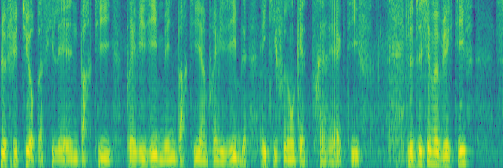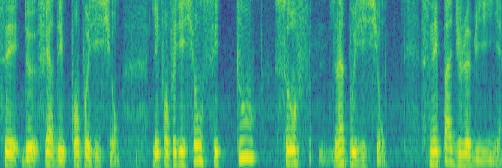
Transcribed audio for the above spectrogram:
le futur parce qu'il est une partie prévisible mais une partie imprévisible et qu'il faut donc être très réactif. Le deuxième objectif, c'est de faire des propositions. Les propositions, c'est tout sauf l'imposition. Ce n'est pas du lobbying.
